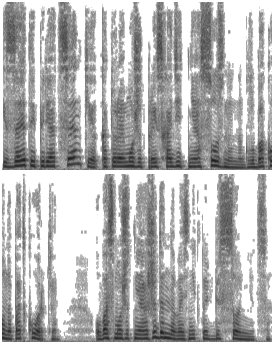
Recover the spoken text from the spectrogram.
Из-за этой переоценки, которая может происходить неосознанно, глубоко на подкорке, у вас может неожиданно возникнуть бессонница.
